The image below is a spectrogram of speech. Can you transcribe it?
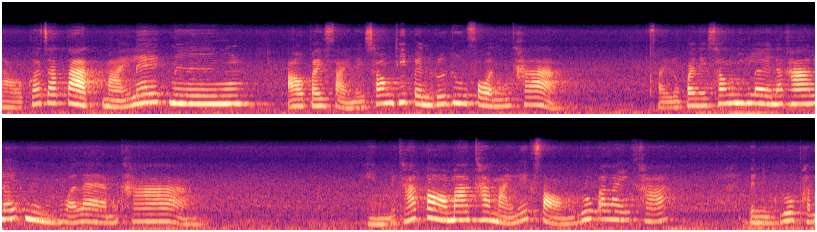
เราก็จะตัดหมายเลขหนึ่ง เอาไปใส่ในช่องที่เป็นฤดูฝนค่ะ ใส่ลงไปในช่องนี้เลยนะคะ เลขหนึ่งหัวแหลมค่ะ เห็นไหมคะ ต่อมาค่ะหมายเลขสองรูปอะไรคะ เป็นรูปพัด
